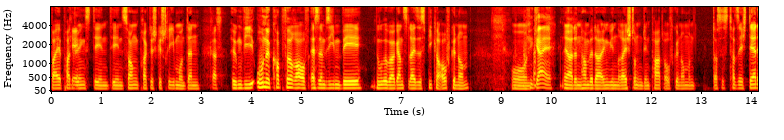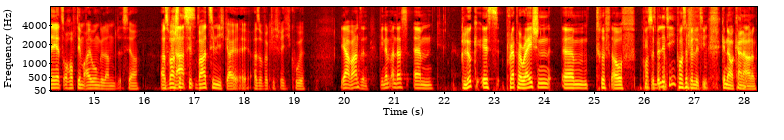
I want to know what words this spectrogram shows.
bei ein paar Okay. Drinks den, den Song praktisch geschrieben und dann krass. irgendwie ohne Kopfhörer auf SM7B nur über ganz leise Speaker aufgenommen. Wie Und geil. ja, dann haben wir da irgendwie in drei Stunden den Part aufgenommen und das ist tatsächlich der, der jetzt auch auf dem Album gelandet ist, ja. Also es war Krass. schon war ziemlich geil, ey. Also wirklich richtig cool. Ja, Wahnsinn. Wie nennt man das? Ähm, Glück ist Preparation, ähm, trifft auf Possibility? Possibility. genau, keine Ahnung.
